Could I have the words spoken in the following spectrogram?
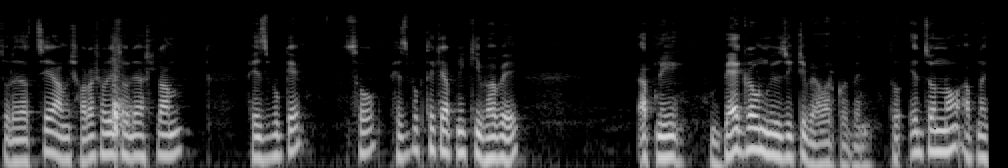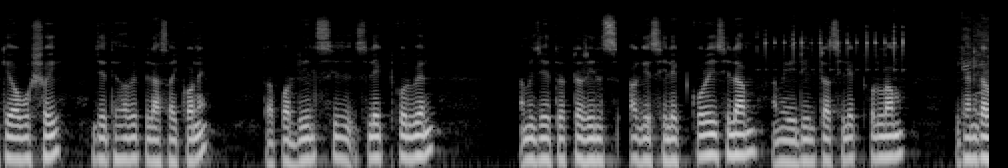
চলে যাচ্ছে। আমি সরাসরি চলে আসলাম ফেসবুকে সো ফেসবুক থেকে আপনি কীভাবে আপনি ব্যাকগ্রাউন্ড মিউজিকটি ব্যবহার করবেন। তো এর জন্য আপনাকে অবশ্যই যেতে হবে প্লাস আইকনে তারপর রিলস সিলেক্ট করবেন। আমি যেহেতু একটা রিলস আগে সিলেক্ট করেইছিলাম আমি এই রিলটা সিলেক্ট করলাম। এখানকার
